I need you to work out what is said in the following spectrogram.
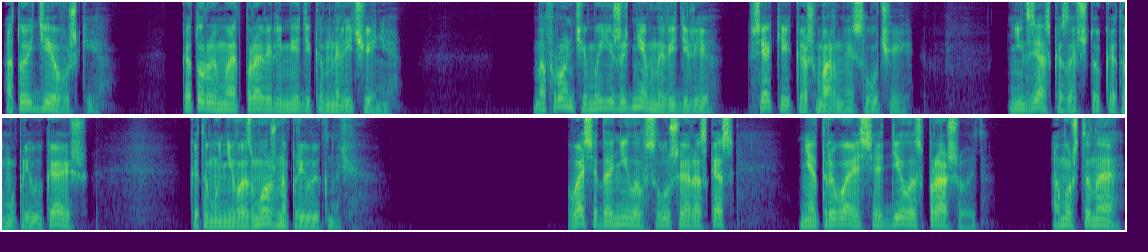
о той девушке, которую мы отправили медикам на лечение. На фронте мы ежедневно видели всякие кошмарные случаи. Нельзя сказать, что к этому привыкаешь, к этому невозможно привыкнуть. Вася Данилов, слушая рассказ, не отрываясь от дела, спрашивает, «А может, она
